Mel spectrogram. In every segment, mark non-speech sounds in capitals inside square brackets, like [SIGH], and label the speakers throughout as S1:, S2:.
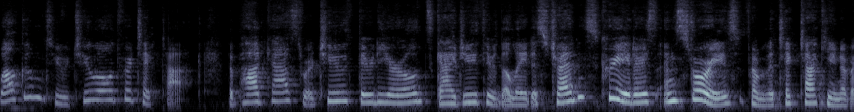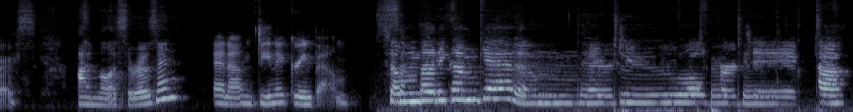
S1: Welcome to Too Old for TikTok, the podcast where two 30 year olds guide you through the latest trends, creators, and stories from the TikTok universe. I'm Melissa Rosen.
S2: And I'm Dina Greenbaum.
S1: Somebody come get them. They're too old for TikTok.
